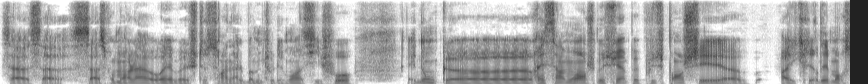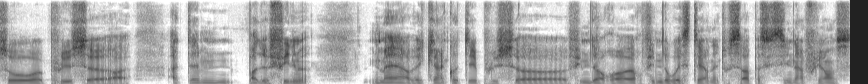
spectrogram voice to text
ça, ça, ça à ce moment-là, ouais, bah, je te sors un album tous les mois s'il faut. Et donc euh, récemment, je me suis un peu plus penché euh, à écrire des morceaux euh, plus euh, à- à thème pas de film, mais avec un côté plus euh, film d'horreur, film de western et tout ça, parce que c'est une influence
